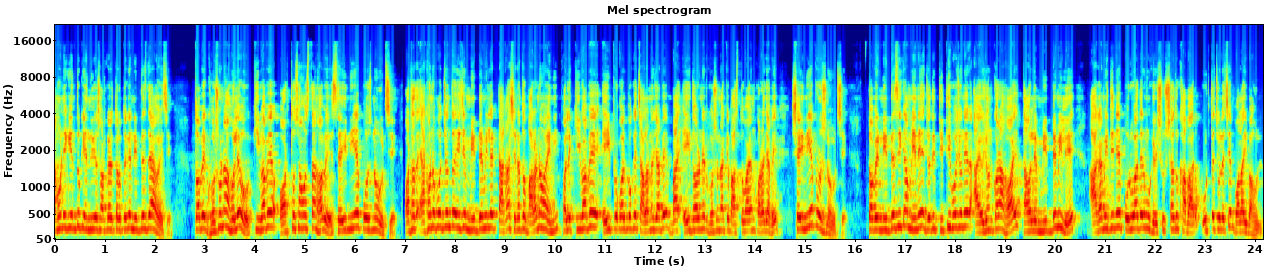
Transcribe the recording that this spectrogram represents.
এমনই কিন্তু কেন্দ্রীয় সরকারের তরফ থেকে নির্দেশ দেওয়া হয়েছে। তবে ঘোষণা হলেও কীভাবে অর্থ সংস্থান হবে সেই নিয়ে প্রশ্ন উঠছে। অর্থাৎ এখনও পর্যন্ত এই যে মিড ডে মিলের টাকা সেটা তো বাড়ানো হয়নি, ফলে কীভাবে এই প্রকল্পকে চালানো যাবে বা এই ধরনের ঘোষণাকে বাস্তবায়ন করা যাবে সেই নিয়ে প্রশ্ন উঠছে। তবে নির্দেশিকা মেনে যদি তিথি ভোজনের আয়োজন করা হয়, তাহলে মিড ডে মিলে আগামী দিনে পড়ুয়াদের মুখে সুস্বাদু খাবার উঠতে চলেছে বলাই বাহুল্য,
